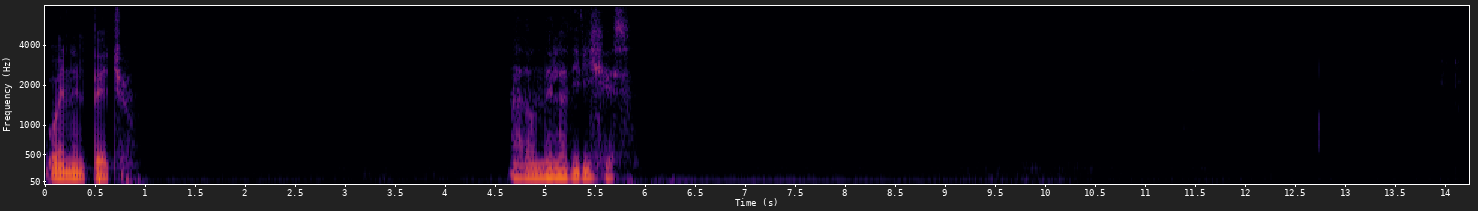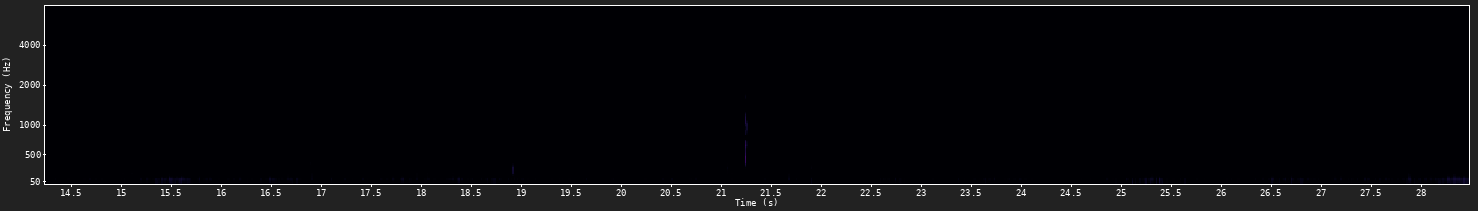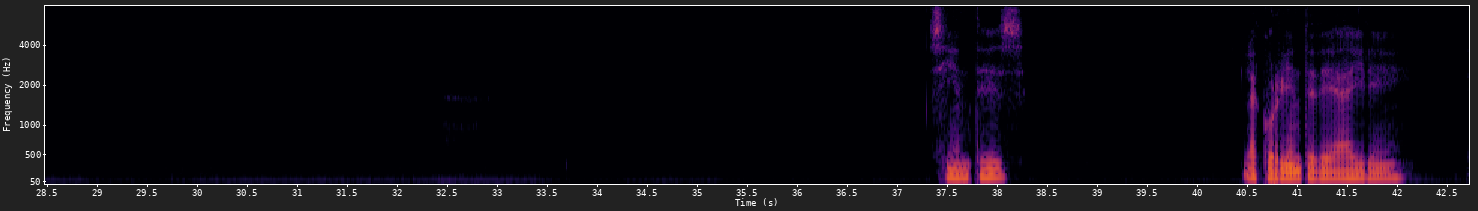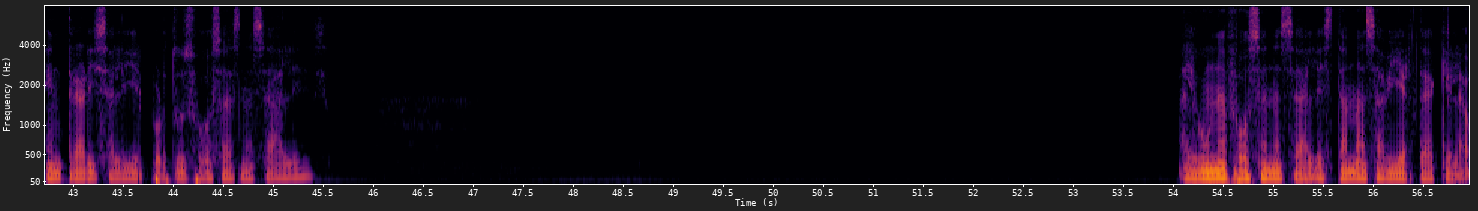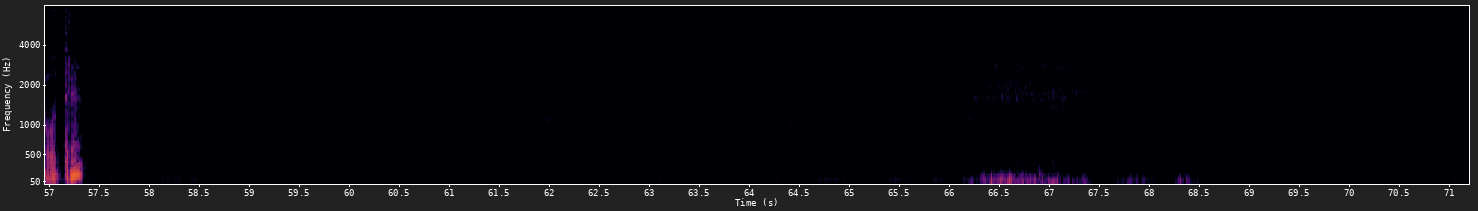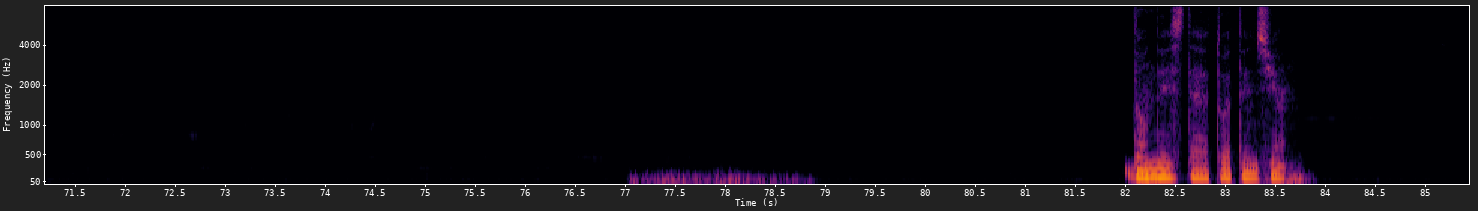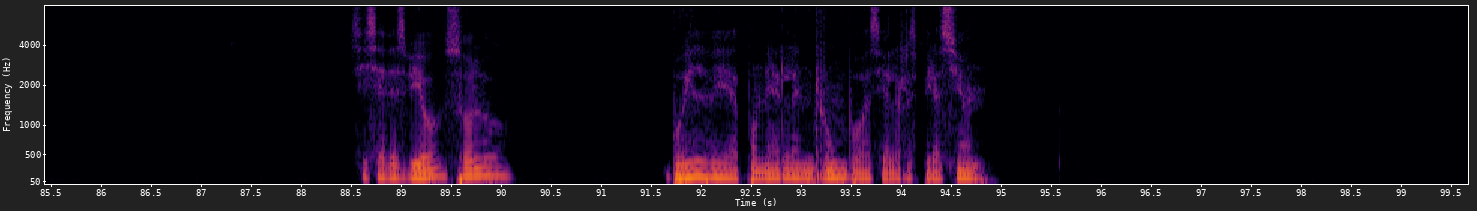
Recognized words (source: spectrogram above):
o en el pecho? ¿A dónde la diriges? Sientes la corriente de aire entrar y salir por tus fosas nasales. ¿Alguna fosa nasal está más abierta que la otra? ¿Dónde está tu atención? Si se desvió, solo vuelve a ponerla en rumbo hacia la respiración.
